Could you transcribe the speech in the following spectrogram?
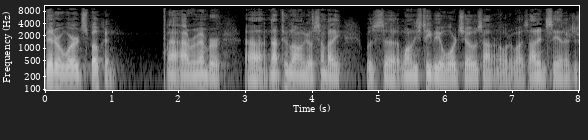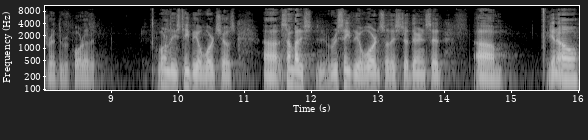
bitter words spoken. I, I remember uh, not too long ago somebody was uh, one of these TV award shows. I don't know what it was. I didn't see it. I just read the report of it. One of these TV award shows. Uh, somebody received the award, so they stood there and said, um, "You know,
